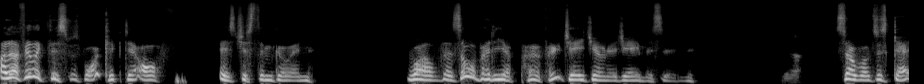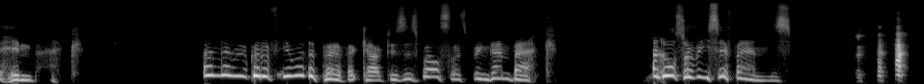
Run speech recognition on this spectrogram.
I I feel like this was what kicked it off. It's just them going, well, there's already a perfect J. Jonah Jameson. Yeah. So we'll just get him back. And then we've got a few other perfect characters as well, so let's bring them back. And also Rhys Ifans.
